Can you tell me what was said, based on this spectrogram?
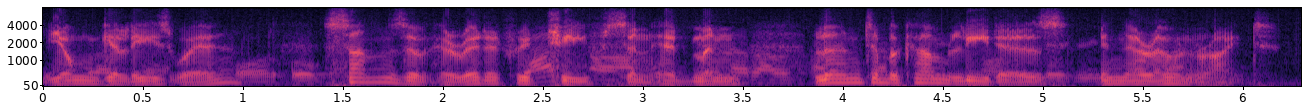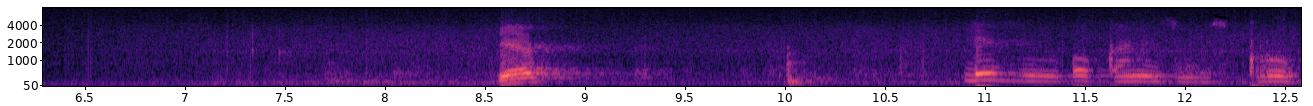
Jongilizwe, sons of hereditary chiefs and headmen learn to become leaders in their own right. Yes? Living organisms grow.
